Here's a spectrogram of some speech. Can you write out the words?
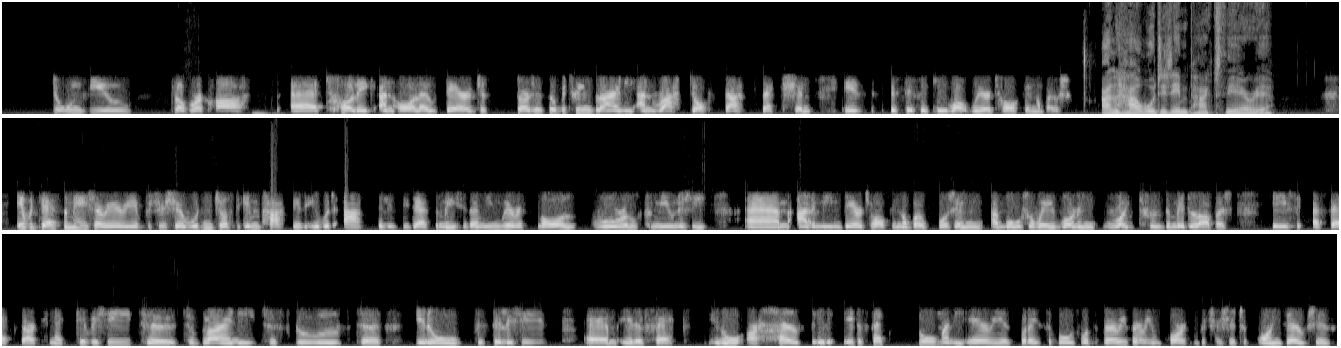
Stoneview, Slugger Cross, uh, Tullig and all out there, just sort of so between Blarney and Rathduff, that section is specifically what we're talking about. And how would it impact the area? It would decimate our area, Patricia. It wouldn't just impact it, it would absolutely decimate it. I mean, we're a small rural community, um, and I mean, they're talking about putting a motorway running right through the middle of it. It affects our connectivity to, to Blarney, to schools, to, you know, facilities. Um, it affects, you know, our health. It, it affects so many areas. But I suppose what's very, very important, Patricia, to point out is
